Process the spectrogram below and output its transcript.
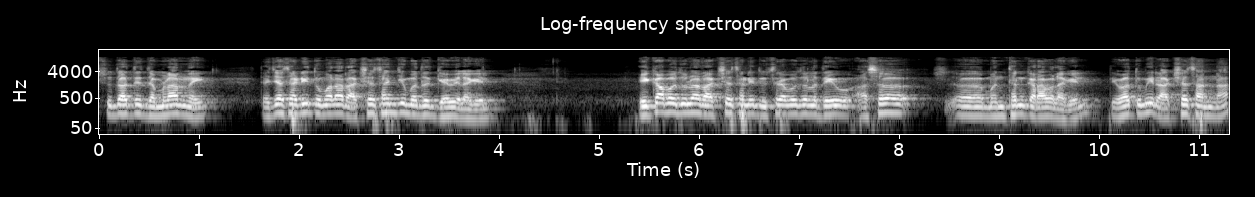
सुद्धा ते जमणार नाही त्याच्यासाठी तुम्हाला राक्षसांची मदत घ्यावी लागेल. एका बाजूला राक्षस आणि दुसऱ्या बाजूला देव असं मंथन करावं लागेल. तेव्हा तुम्ही राक्षसांना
